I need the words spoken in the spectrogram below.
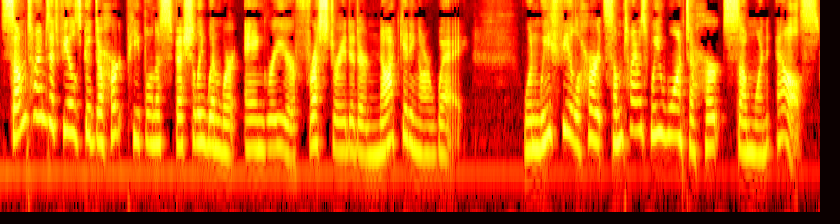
Sometimes it feels good to hurt people and especially when we're angry or frustrated or not getting our way. When we feel hurt, sometimes we want to hurt someone else.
